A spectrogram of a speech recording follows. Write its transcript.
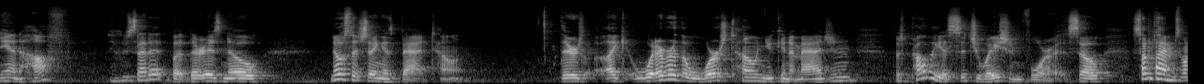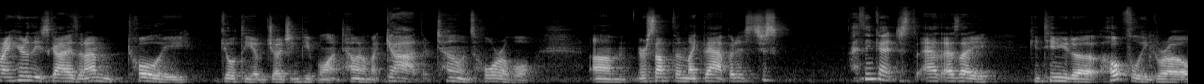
Dann Huff who said it, but there is no no such thing as bad tone. There's like whatever the worst tone you can imagine, there's probably a situation for it. So sometimes when I hear these guys, and I'm totally guilty of judging people on tone, I'm like, God, their tone's horrible, um, or something like that. But it's just, I think I just as, as I continue to hopefully grow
